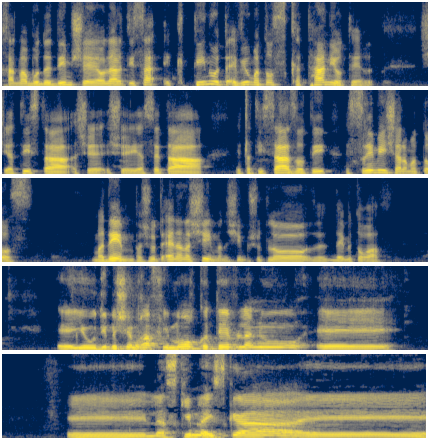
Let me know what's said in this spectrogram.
אחד מהבודדים שעולה על הטיסה, הקטינו, את, הביאו מטוס קטן יותר, שיטיס את ה... ש, שיעשה את, ה, את הטיסה הזאת, 20 איש על המטוס. מדהים, פשוט אין אנשים, אנשים פשוט לא... זה די מטורף. אה, יהודי בשם רפי מור כותב לנו, אה, אה, להסכים לעסקה, אה,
